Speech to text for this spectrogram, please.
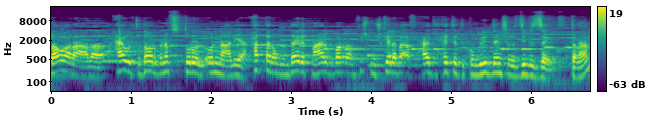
دور على حاول تدور بنفس الطرق اللي قلنا عليها. حتى لو من دايرة معارف بره مفيش مشكلة بقى في حتة ال complete dentures دي بالذات تمام؟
